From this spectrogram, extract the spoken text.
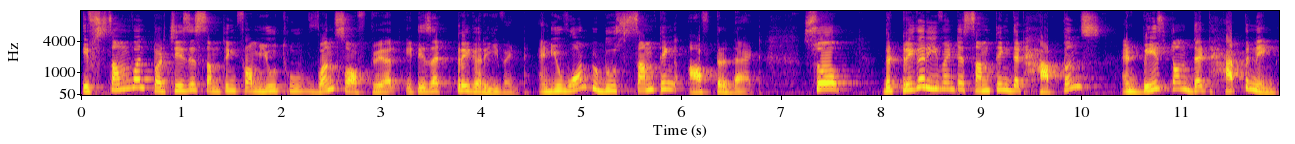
if someone purchases something from you through one software, it is a trigger event and you want to do something after that. So the trigger event is something that happens and based on that happening,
